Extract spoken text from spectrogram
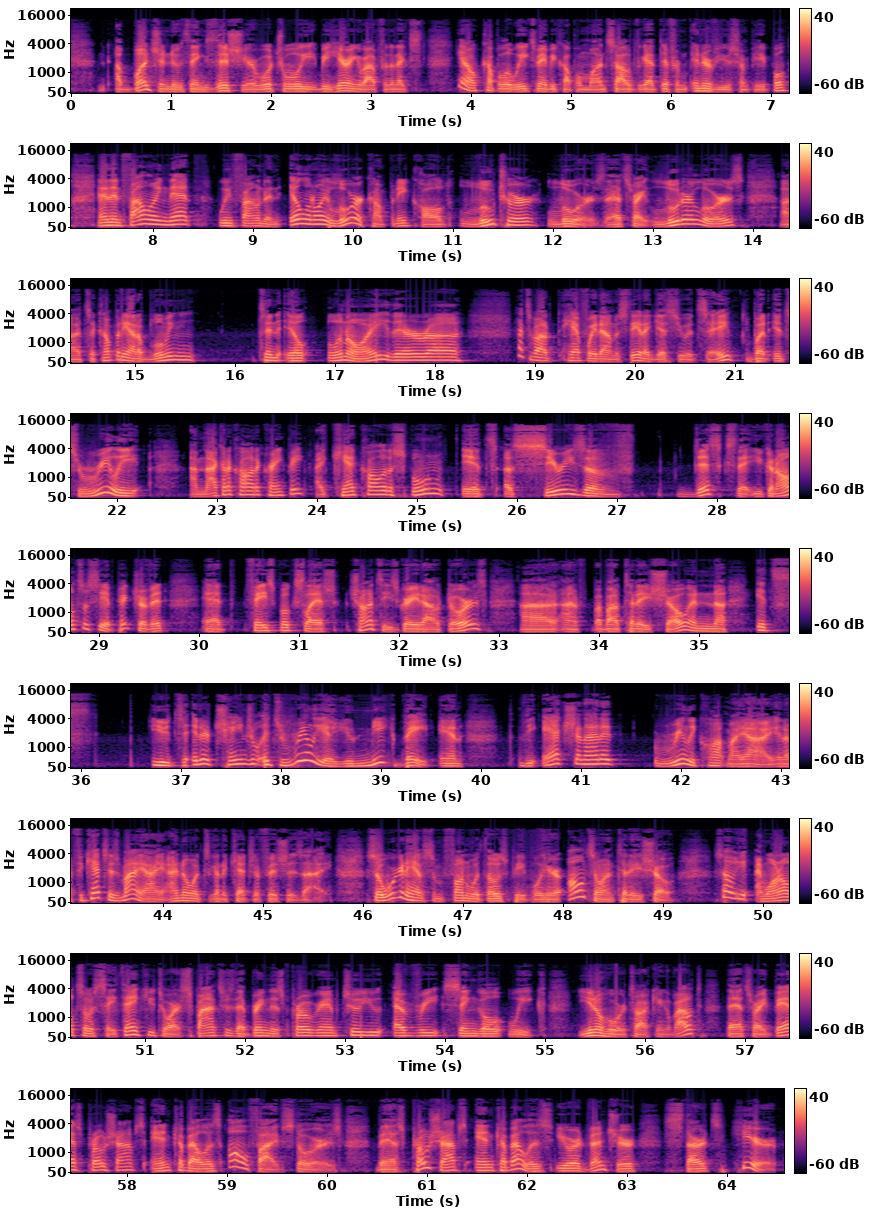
a bunch of new things this year, which we'll be hearing about for the next, you know, couple of weeks, maybe a couple months. I've got different interviews from people. And then following that, we found an Illinois lure company called Luter Lures. That's right, Luter Lures. Uh, it's a company out of Bloomington, Illinois. They're, uh, that's about halfway down the state, I guess you would say. But it's really, I'm not going to call it a crankbait. I can't call it a spoon. It's a series of discs that you can also see a picture of it at Facebook slash Chauncey's Great Outdoors uh, about today's show. And uh, it's, it's interchangeable. It's really a unique bait. And the action on it really caught my eye. And if it catches my eye, I know it's going to catch a fish's eye. So we're going to have some fun with those people here also on today's show. So I want to also say thank you to our sponsors that bring this program to you every single week. You know who we're talking about. That's right. Bass Pro Shops and Cabela's, all five stores. Bass Pro Shops and Cabela's, your adventure starts here.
